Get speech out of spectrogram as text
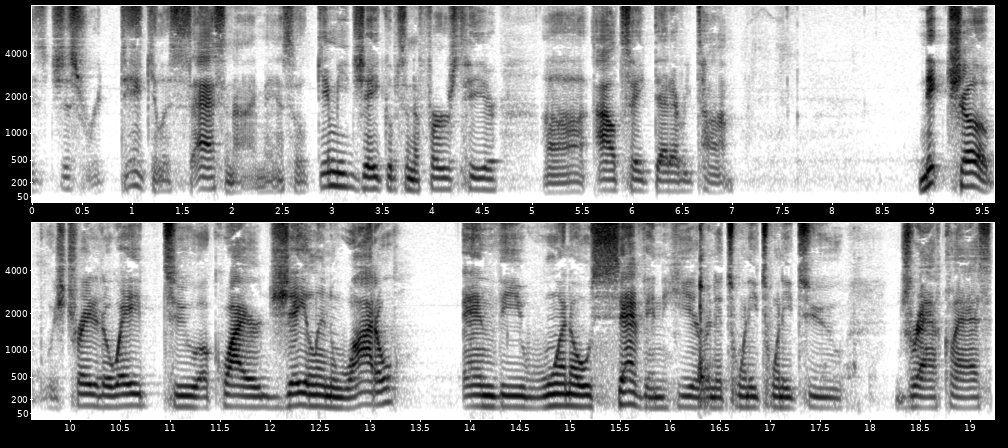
is just ridiculous, asinine, man. So give me Jacobs in the first here. Uh, I'll take that every time. Nick Chubb was traded away to acquire Jaylen Waddle, and the 107 here in the 2022 draft class.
